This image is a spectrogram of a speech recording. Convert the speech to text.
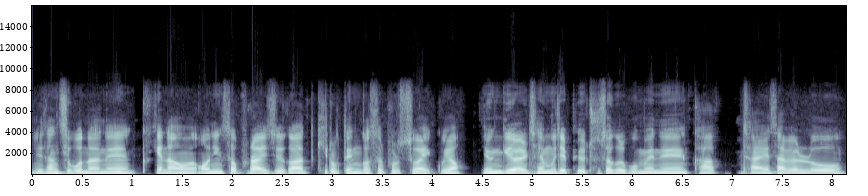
예상치보다는 크게 나온 어닝 서프라이즈가 기록된 것을 볼 수가 있고요. 연결 재무제표 주석을 보면은 각 자회사별로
